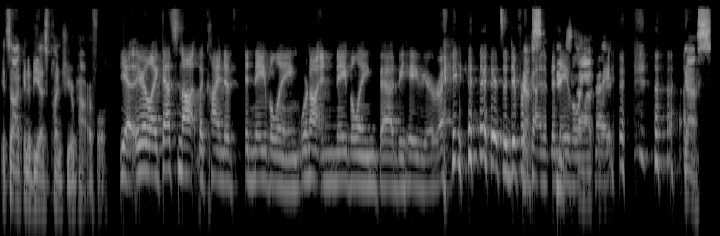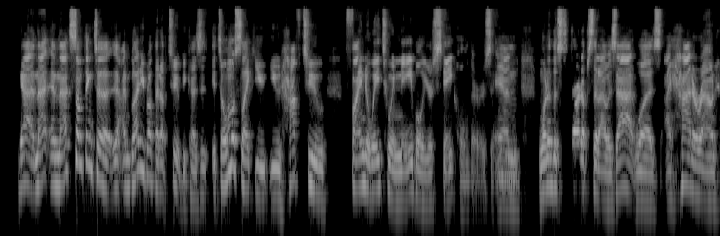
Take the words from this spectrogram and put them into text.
it's not going to be as punchy or powerful. Yeah, you're like that's not the kind of enabling. We're not enabling bad behavior, right? it's a different yes, kind of enabling, exactly. right? yes. Yeah, and that and that's something to I'm glad you brought that up too because it's almost like you you have to find a way to enable your stakeholders. Mm-hmm. And one of the startups that I was at was I had around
